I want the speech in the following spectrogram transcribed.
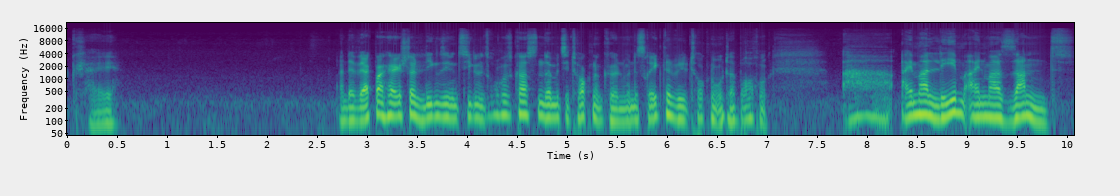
Okay. An der Werkbank hergestellt, legen sie den Ziegel in den Trocknungskasten, damit sie trocknen können. Wenn es regnet, wird die Trocknung unterbrochen. Ah, einmal Lehm, einmal Sand.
